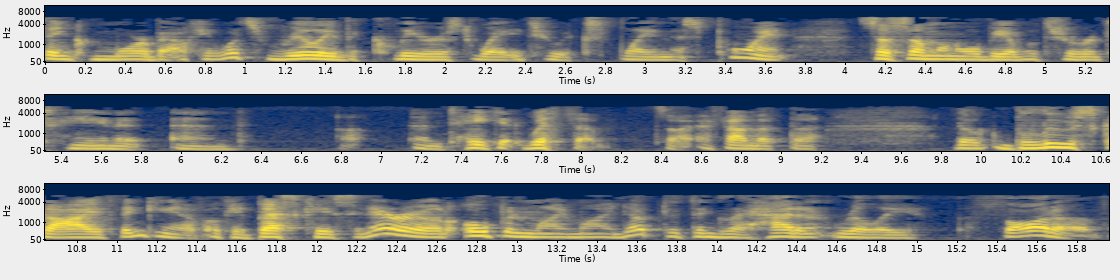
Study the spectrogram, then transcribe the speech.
think more about, okay, what's really the clearest way to explain this point so someone will be able to retain it and, uh, and take it with them. So I found that the, the blue sky thinking of, okay, best case scenario, it opened my mind up to things I hadn't really thought of.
